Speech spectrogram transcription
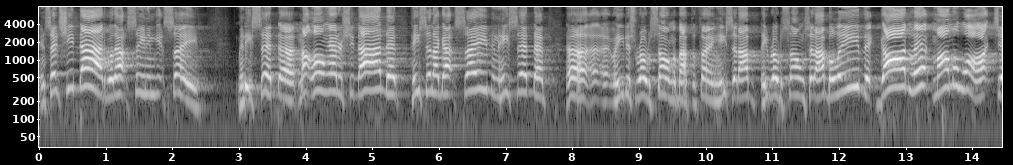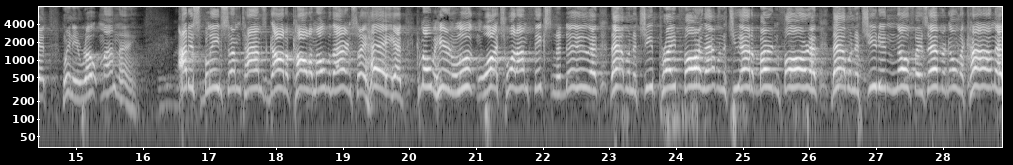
and said she died without seeing him get saved. And he said, uh, not long after she died, that he said, I got saved. And he said, uh, uh, he just wrote a song about the thing. He said, I, he wrote a song, said, I believe that God let mama watch it when he wrote my name. I just believe sometimes God will call them over there and say, Hey, uh, come over here and look and watch what I'm fixing to do. And that one that you prayed for, that one that you had a burden for, and that one that you didn't know if it's ever going to come. Uh,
